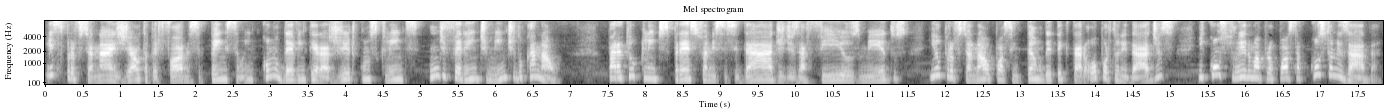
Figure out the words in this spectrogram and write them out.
Esses profissionais de alta performance pensam em como devem interagir com os clientes indiferentemente do canal, para que o cliente expresse sua necessidade, desafios, medos e o profissional possa então detectar oportunidades e construir uma proposta customizada,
